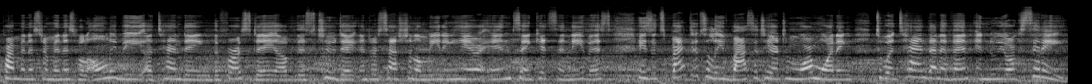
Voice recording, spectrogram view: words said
Prime Minister Minnis will only be attending the first day of this two-day intersessional meeting here in St. Kitts and Nevis. He's expected to leave Basseterre tomorrow morning to attend an event in New York City.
